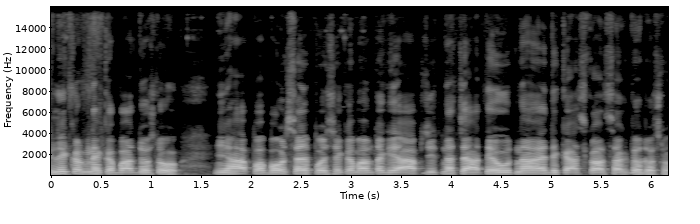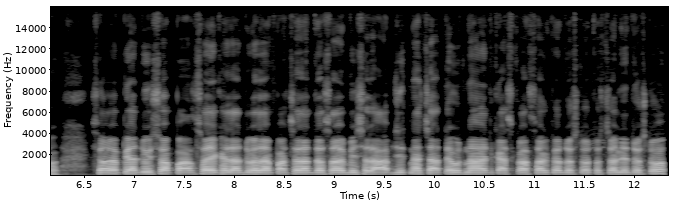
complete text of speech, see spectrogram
क्लिक करने के बाद दोस्तों यहाँ पर बहुत सारे पैसे कमाने ताकि आप जितना चाहते हो उतना है, विकास कर सकते हो दोस्तों। सौ रुपया, दो सौ, पाँच सौ, एक हज़ार, दो हज़ार, पाँच हज़ार, दस हज़ार, बीस हज़ार, आप जितना चाहते हो उतना विकास कर सकते हो दोस्तों। तो चलिए दोस्तों,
